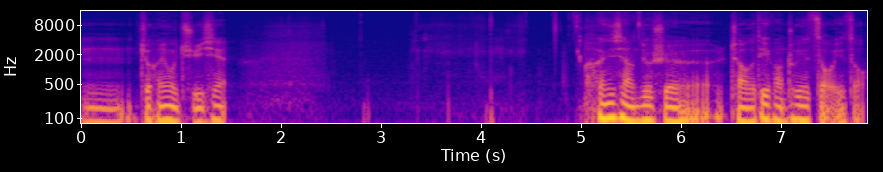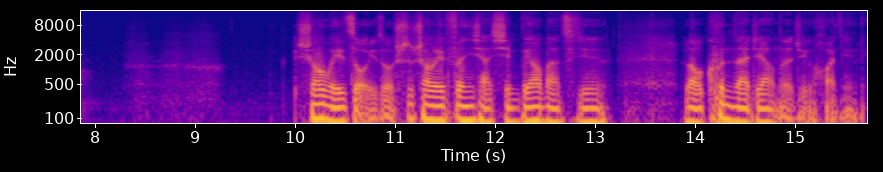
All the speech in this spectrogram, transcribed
嗯，就很有局限，很想就是找个地方出去走一走。稍微走一走，是稍微分一下心，不要把自己老困在这样的这个环境里。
